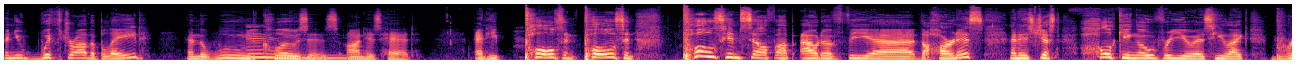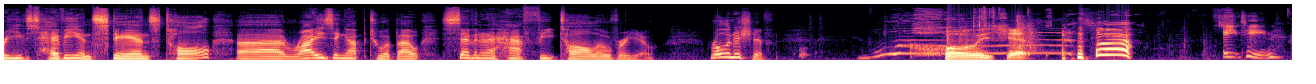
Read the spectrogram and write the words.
And you withdraw the blade, and the wound closes on his head, and he pulls and pulls and pulls himself up out of the uh, the harness and is just hulking over you as he like breathes heavy and stands tall, uh, rising up to about seven and a half feet tall over you. Roll initiative. Holy shit. 18.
